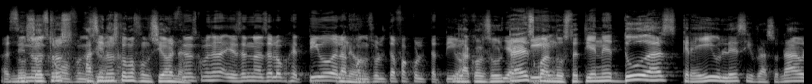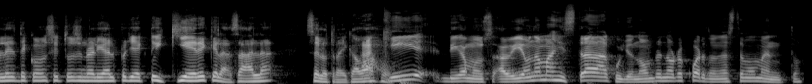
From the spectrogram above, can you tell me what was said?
Así nosotros, no es así no es como funciona. Así no es como funciona. Y ese no es el objetivo de la No. consulta facultativa. La consulta es cuando usted tiene dudas creíbles y razonables de constitucionalidad del proyecto y quiere que la sala se lo traiga abajo. Aquí, digamos, había una magistrada cuyo nombre no recuerdo en este momento.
